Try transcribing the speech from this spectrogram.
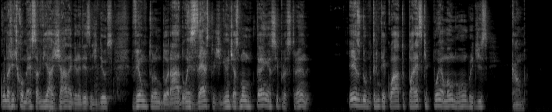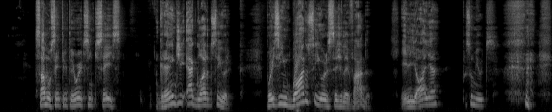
Quando a gente começa a viajar na grandeza de Deus, vê um trono dourado, um exército gigante, as montanhas se prostrando, Êxodo 34 parece que põe a mão no ombro e diz: calma. Salmo 138, 5 e 6. Grande é a glória do Senhor, pois embora o Senhor seja elevado, ele olha para os humildes.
